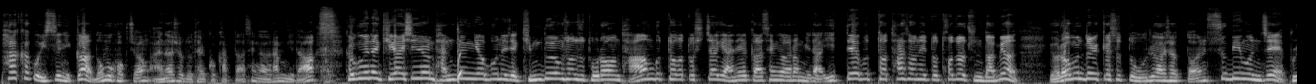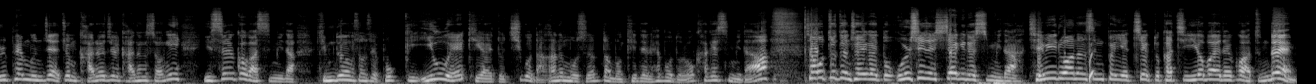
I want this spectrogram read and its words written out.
파악하고 있으니까 너무 걱정 안 하셔도 될 것 같다 생각을 합니다. 결국에는 기아 시즌 반등 여부는 이제 김도영 선수 돌아온 다음부터가 또 시작이 아닐까 생각을 합니다. 이때부터 타선이 또 터져준다면 여러분들께서 또 우려하셨던 수비 문제, 불펜 문제 좀 가려질 가능성이 있을 것 같습니다. 김도영 선수의 복귀 이후에 기아에 또 치고 나가는 모습 또 한번 기대를 해보도록 하겠습니다. 자, 어쨌든 저희가 또 올 시즌 시작이 됐습니다. 재미로 하는 승패 예측 또 같이 이어봐야 될 것 같은데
